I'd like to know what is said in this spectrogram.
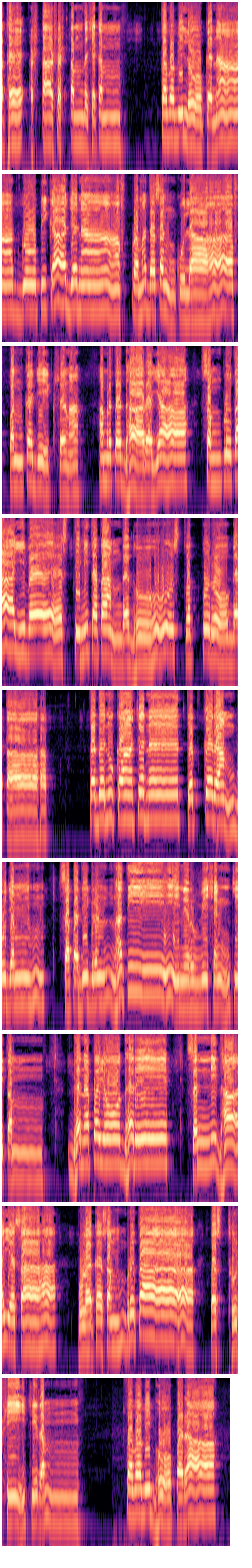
अथ अष्टाषष्टम् दशकम्। तव विलोकनाद्गोपिका जनाः प्रमदसङ्कुलाः पङ्कजेक्षण अमृतधारया सम्प्लुता इव स्तिमितताम् दधूस्त्वत्पुरो गताः तदनु काचन त्वत्कराम्बुजम् सपदि गृह्णती निर्विशङ्कितम् घनपयोधरे सन्निधाय सा पुळकसंवृता तस्थुषीचिरम् तव विभोपरा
